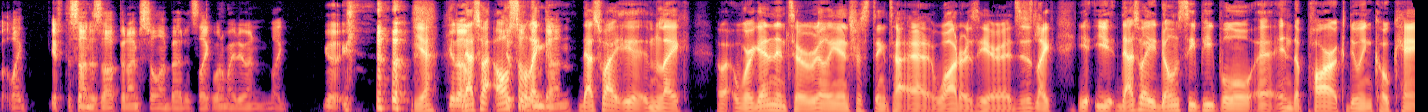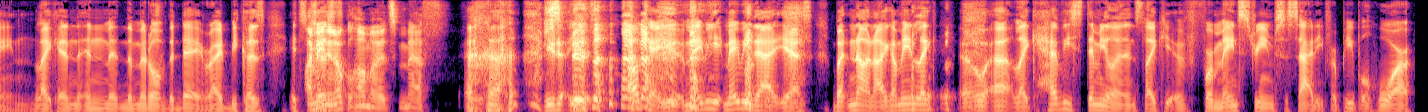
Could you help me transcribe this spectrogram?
like if the sun is up and I'm still in bed, it's like what am I doing? Like, yeah, get up, that's why also like done. that's why I'm like uh, we're getting into really interesting t- uh, waters here. It's just like you, you, that's why you don't see people uh, in the park doing cocaine like in in the middle of the day, right? Because it's. I just, mean, in Oklahoma, it's meth. You, you, okay, you, maybe maybe that yes, but no, like I mean, like uh, uh, like heavy stimulants, like for mainstream society, for people who are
